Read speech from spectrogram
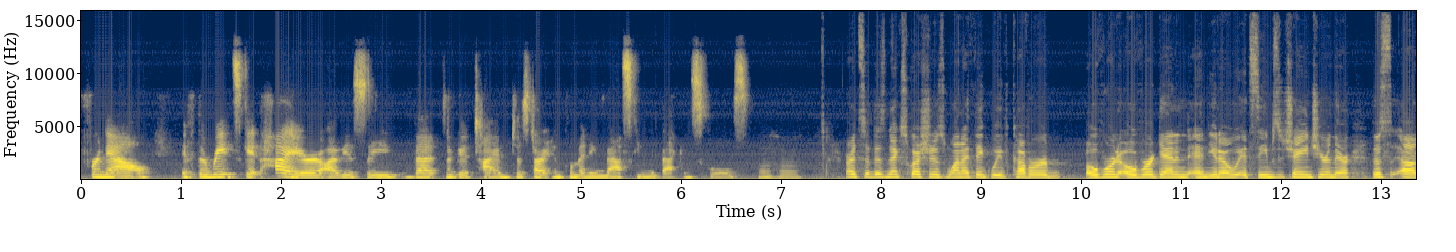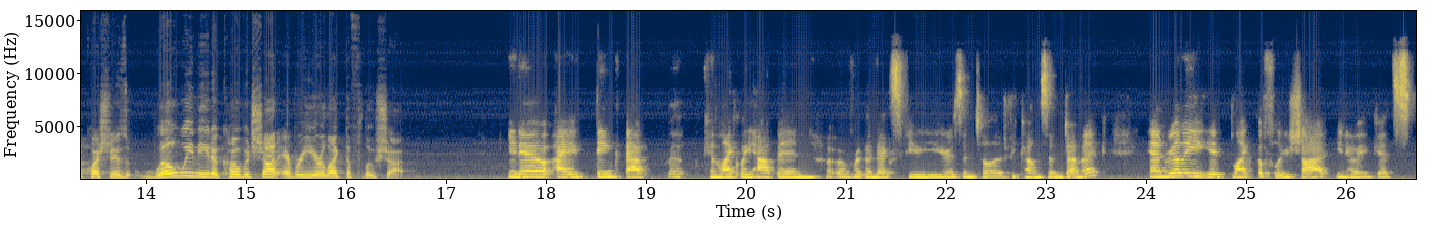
for now. If the rates get higher, obviously that's a good time to start implementing masking back in schools. Mm-hmm. All right, so this next question is one I think we've covered over and over again, and, and you know, it seems to change here and there. This uh, question is Will we need a COVID shot every year like the flu shot? You know, I think that can likely happen over the next few years until it becomes endemic. And really, it like the flu shot, you know, it gets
